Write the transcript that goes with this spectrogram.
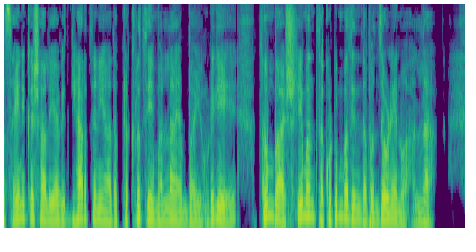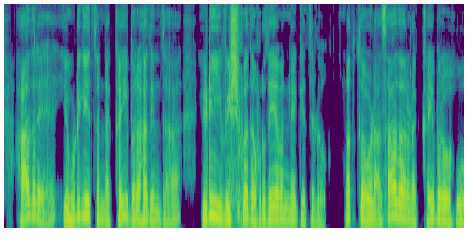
ಸೈನಿಕ ಶಾಲೆಯ ವಿದ್ಯಾರ್ಥಿನಿಯಾದ ಪ್ರಕೃತಿ ಮಲ್ಲ ಎಂಬ ಈ ಹುಡುಗಿ ತುಂಬ ಶ್ರೀಮಂತ ಕುಟುಂಬದಿಂದ ಬಂದವಳೇನು ಅಲ್ಲ. ಆದರೆ ಈ ಹುಡುಗಿ ತನ್ನ ಕೈ ಬರಹದಿಂದ ಇಡೀ ವಿಶ್ವದ ಹೃದಯವನ್ನೇ ಗೆದ್ದಳು ಮತ್ತು ಅವಳ ಅಸಾಧಾರಣ ಕೈಬರಹವು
